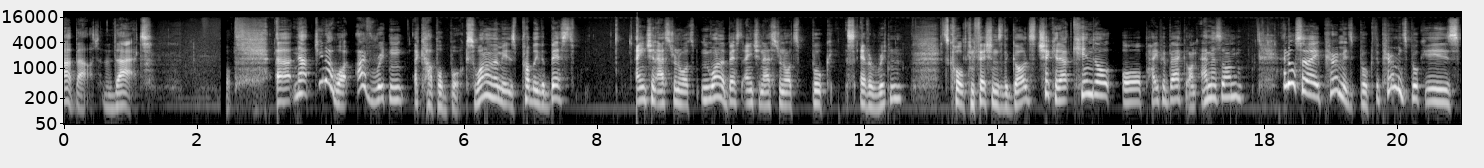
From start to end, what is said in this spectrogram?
about that? Uh, now, do you know what? I've written a couple books. One of them is probably the best ancient astronauts, one of the best ancient astronauts books ever written. It's called Confessions of the Gods. Check it out, Kindle or paperback on Amazon. And also a Pyramids book. The Pyramids book is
